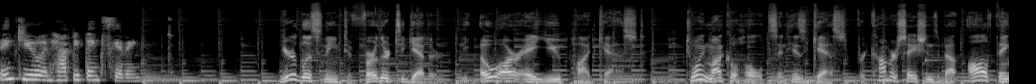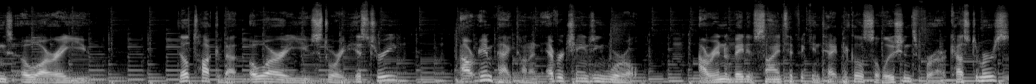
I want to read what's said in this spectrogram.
Thank you and happy Thanksgiving. You're listening to Further Together, the ORAU podcast. Join Michael Holtz and his guests for conversations about all things ORAU. They'll talk about ORAU's storied history, our impact on an ever changing world, our innovative scientific and technical solutions for our customers,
